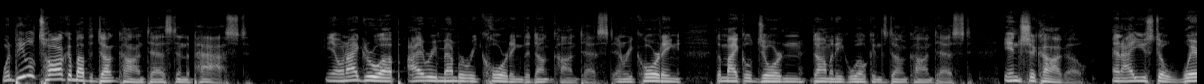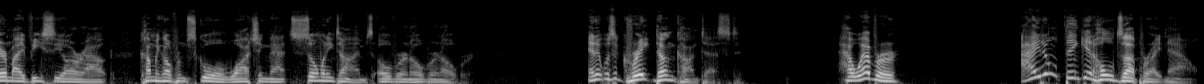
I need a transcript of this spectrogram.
When people talk about the dunk contest in the past, you know, when I grew up, I remember recording the dunk contest and recording the Michael Jordan Dominique Wilkins dunk contest in Chicago. And I used to wear my VCR out coming home from school watching that so many times over and over and over. And it was a great dunk contest. However, I don't think it holds up right now.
